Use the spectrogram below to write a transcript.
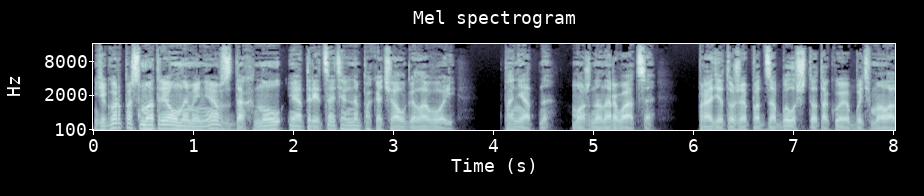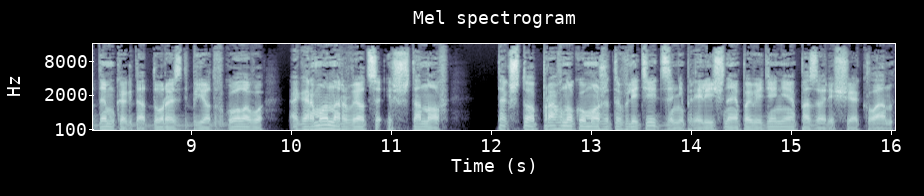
Егор посмотрел на меня, вздохнул и отрицательно покачал головой — Понятно, можно нарваться. Прадед уже подзабыл, что такое быть молодым, когда дурость бьет в голову, а гормон рвется из штанов. Так что правнуку может и влететь за неприличное поведение, позорящее клан.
